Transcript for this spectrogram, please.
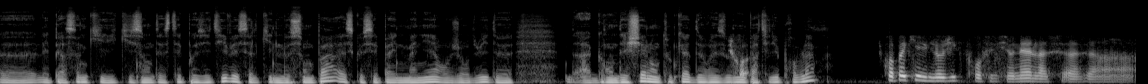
les personnes qui, qui sont testées positives et celles qui ne le sont pas. Est-ce que c'est pas une manière aujourd'hui de, à grande échelle en tout cas, de résoudre une partie du problème? Je crois pas qu'il y ait une logique professionnelle à,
